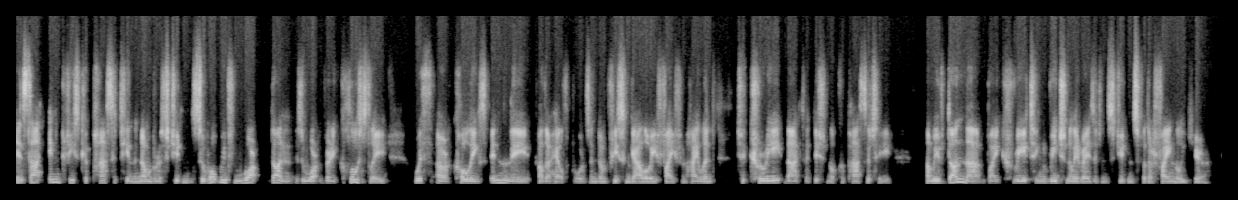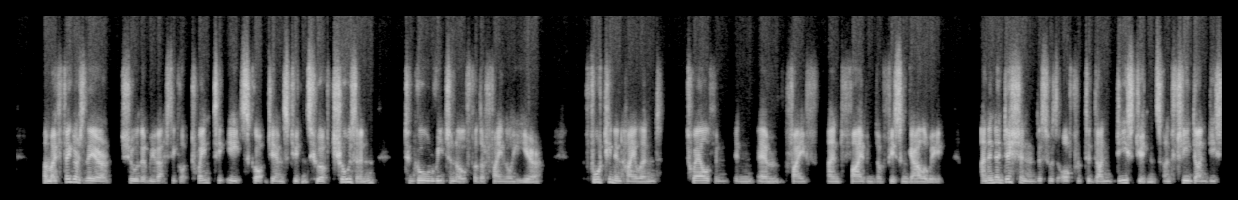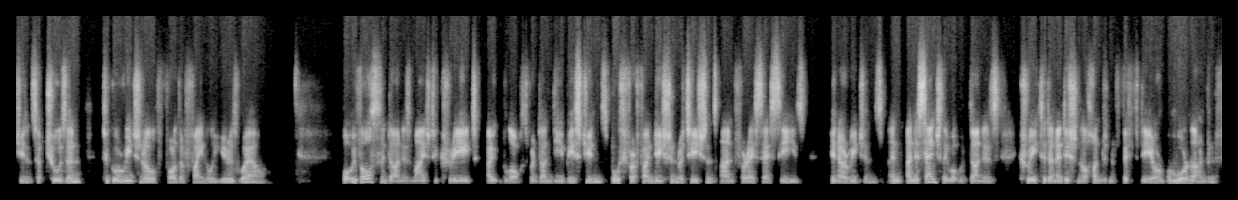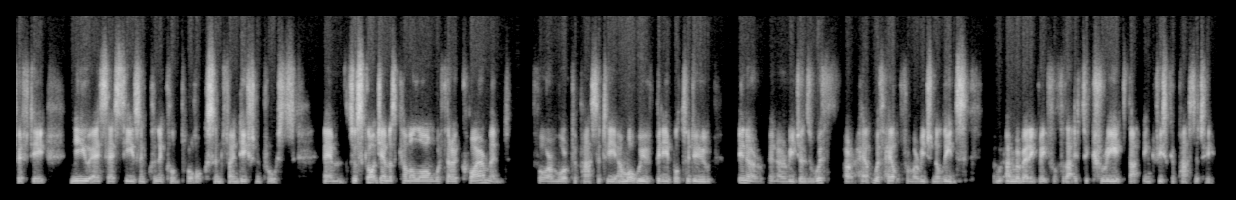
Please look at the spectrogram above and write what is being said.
It's that increased capacity in the number of students. So, what we've worked, done is work very closely with our colleagues in the other health boards in Dumfries and Galloway, Fife and Highland to create that additional capacity and we've done that by creating regionally resident students for their final year. And my figures there show that we've actually got 28 ScotGem students who have chosen to go regional for their final year. 14 in Highland, 12 in, in um, Fife, and five in Dumfries and Galloway. And in addition, this was offered to Dundee students, and three Dundee students have chosen to go regional for their final year as well. What we've also done is managed to create outblocks for Dundee-based students, both for foundation rotations and for SSCs in our regions. And, and essentially what we've done is created an additional 150 or, or more than 150 new SSCs and clinical blocks and foundation posts. Um, so ScotGem has come along with a requirement for more capacity and what we've been able to do in our, in our regions with, our help, with help from our regional leads and we're very grateful for that, is to create that increased capacity.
